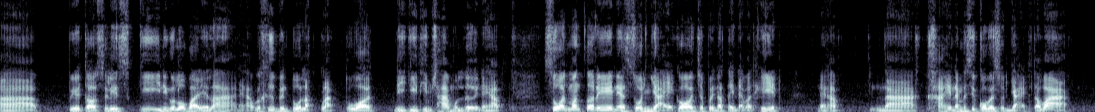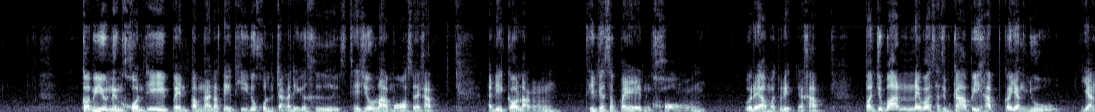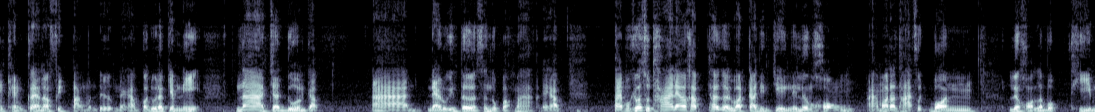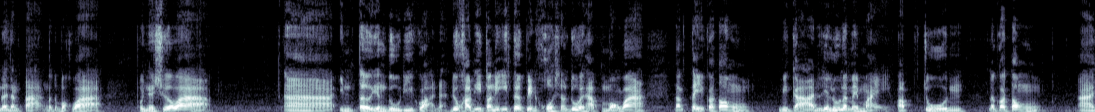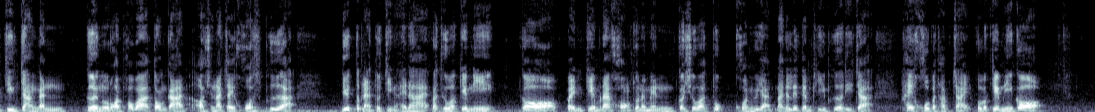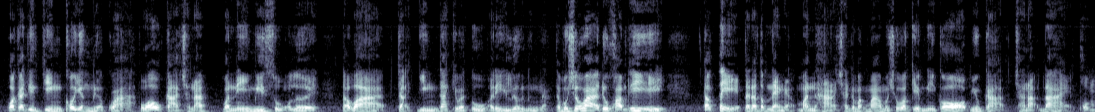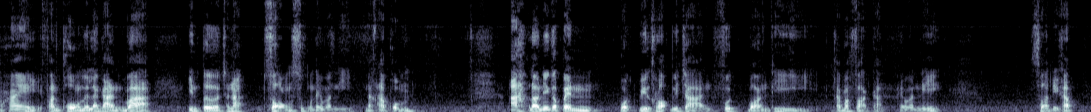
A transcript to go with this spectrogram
อ่าเปียตอร์เซลิสกี้นิโกโลบาเรล่านะครับก็คือเป็นตัวหลักๆตัวดีกีทีมชาติหมดเลยนะครับ ส่วนมอนเตเรเนี่ยส่วนใหญ่ก็จะเป็นนักเตะในประเทศนะครับนาคล้ายในเม็กซิโกเป็นส่วนใหญ่แต่ว่า ก็มีอยู่หนึ่งคนที่เป็นตำนานนักเตะที่ทุกคนรู้จักกันดีก็คือเทเชโอลามอสนะครับ อดีตกองหลังทีมชาติสเปนของเรอัลมาดริดนะครับ ปัจจุบันในวัย 39 ปีครับ ก็ยังอยู่ยังแข็งแกร่งและฟิตปังเหมือนเดิมนะครับ ก็ดูแล้วเกมนี้น่าจะดวลกับอ่าแนวลุกอินเตอร์สนุกมากๆนะครับ แต่ผมคิดว่าสุดท้ายแล้วครับ ถ้าเกิดวัดการจริง ๆ ในเรื่องของอมาตรฐานฟุตบอล เรื่องของระบบทีมอะไรต่างๆ ก็จะบอกว่าผมยังเชื่อว่า อ่าอินเตอร์ยังดูดีกว่านะด้วยความที่ตอนนี้อินเตอร์เปลี่ยนโค้ชแล้วด้วยครับผมมองว่านักเตะก็ต้องมีการเรียนรู้อะไรใหม่ๆ ปรับจูน แล้วก็ต้องอ่าจริงจังกันเกินร้อยเพราะว่าต้องการเอาชนะใจโค้ชเพื่อยึดตำแหน่งตัวจริงให้ได้ ก็ถือว่าเกมนี้ก็เป็นเกมแรกของทัวร์นาเมนต์ก็เชื่อว่าทุกคนก็อยากน่าจะเล่นเต็มที่เพื่อที่จะให้โค้ชประทับใจผมว่าเกมนี้ก็ว่ากันจริง ๆ ก็ยังเหนือกว่าเพราะว่าโอกาสชนะวันนี้มีสูงเลย แต่ว่าจะยิงได้กี่ประตูอันนี้อีกเรื่องหนึ่งนะแต่ผมเชื่อว่าด้วยความที่ตั้งเตะแต่ละตำแหน่งเนี่ยมันห่างชั้นกันมากๆผมเชื่อว่าเกมนี้ก็มีโอกาสชนะได้ ผมให้ฟันธงเลยละกันว่าอินเตอร์ชนะ2สูงในวันนี้นะครับผมอะแล้วนี้ก็เป็นบทวิเคราะห์วิจารณ์ฟุตบอลที่ใครมาฝากกันในวันนี้ สวัสดีครับ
